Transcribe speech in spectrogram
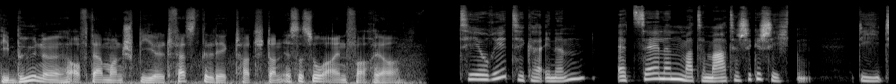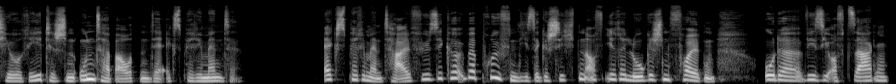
die Bühne, auf der man spielt, festgelegt hat, dann ist es so einfach, ja. TheoretikerInnen erzählen mathematische Geschichten die theoretischen Unterbauten der Experimente. Experimentalphysiker überprüfen diese Geschichten auf ihre logischen Folgen oder, wie sie oft sagen,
